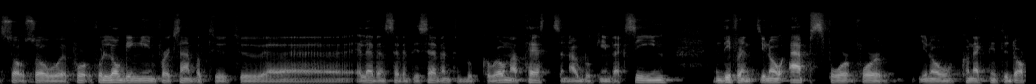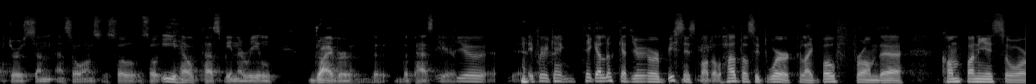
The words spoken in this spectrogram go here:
so, so for, for logging in, for example, to, to 1177 to book corona tests and now booking vaccine and different, you know, apps for, for you know connecting to doctors and, and so on. So so, so e-health has been a real driver the, the past year. If, you, if we can take a look at your business model how does it work? Like both from the companies or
